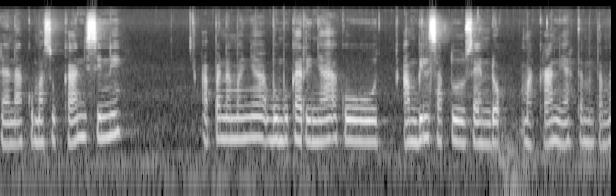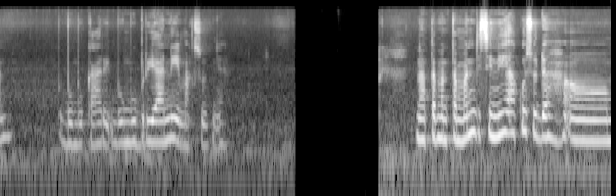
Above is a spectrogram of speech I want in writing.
dan aku masukkan di sini apa namanya bumbu karinya aku ambil satu sendok makan ya teman-teman. Bumbu kari bumbu biryani maksudnya. Nah teman-teman di sini aku sudah um,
